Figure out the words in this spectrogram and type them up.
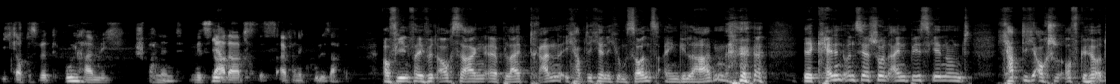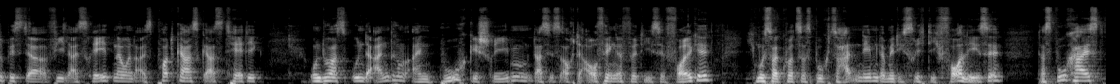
ich glaube, das wird unheimlich spannend. Mit Startups, ja. das ist einfach eine coole Sache. Auf jeden Fall, ich würde auch sagen, äh, bleib dran. Ich habe dich ja nicht umsonst eingeladen. Wir kennen uns ja schon ein bisschen und ich habe dich auch schon oft gehört. Du bist ja viel als Redner und als Podcast-Gast tätig. Und du hast unter anderem ein Buch geschrieben. Das ist auch der Aufhänger für diese Folge. Ich muss mal kurz das Buch zur Hand nehmen, damit ich es richtig vorlese. Das Buch heißt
